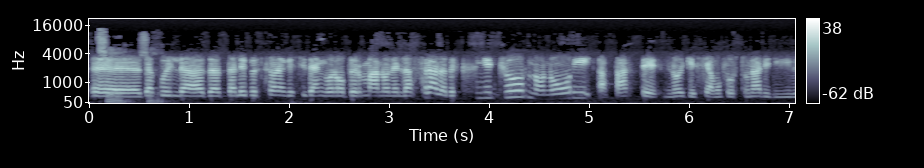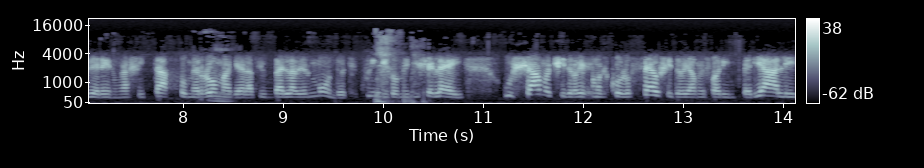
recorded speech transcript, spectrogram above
eh, sì, da quella, da, dalle persone che si tengono per mano nella strada, perché ogni giorno noi, a parte noi che siamo fortunati di vivere in una città come Roma, mm. che è la più bella del mondo, e che quindi, come dice lei, usciamo e ci troviamo il Colosseo, ci troviamo i fori imperiali,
